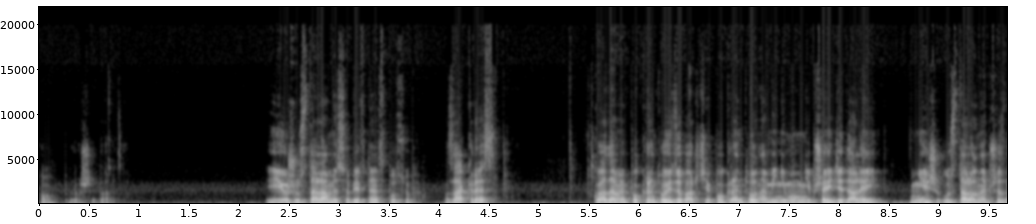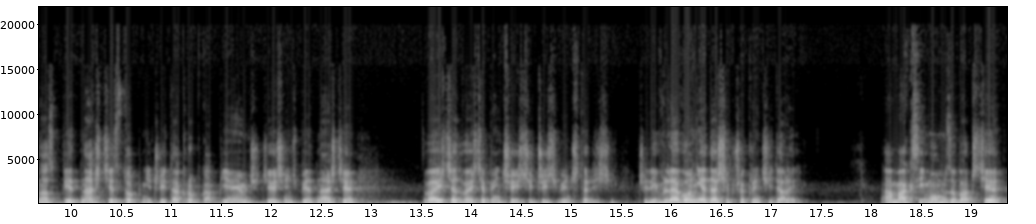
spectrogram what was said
O, proszę bardzo. I już ustalamy sobie w ten sposób zakres. Wkładamy pokrętło i zobaczcie, pokrętło na minimum nie przejdzie dalej niż ustalone przez nas 15 stopni, czyli ta kropka 5, 10, 15, 20, 25, 30, 35, 40. Czyli w lewo nie da się przekręcić dalej. A maksimum, zobaczcie,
